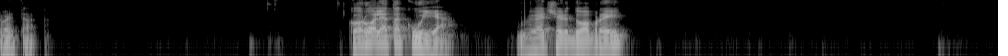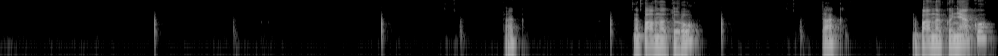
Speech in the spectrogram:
Давай так. Король атакує. Вечір добрий. Так. Напав на туру. Так. Напав на коняку.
